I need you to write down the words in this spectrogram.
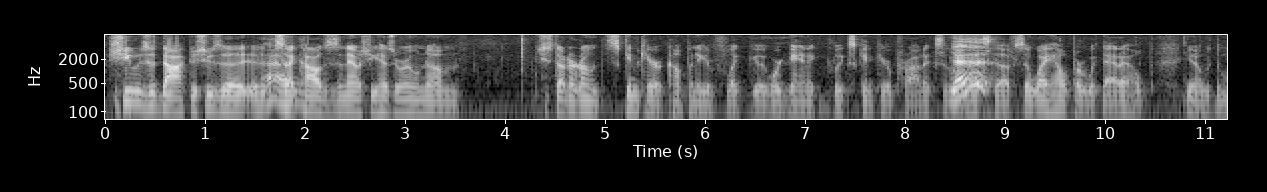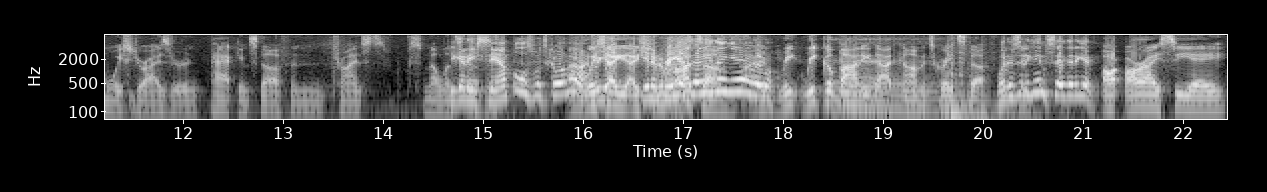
she was a doctor. She was a, a psychologist, and now she has her own. Um, she started her own skincare company of like uh, organic like skincare products and all that stuff. So I help her with that. I help you know with the moisturizer and packing stuff and trying smelling. you got any samples? What's going on? I wish We I, I should have bring us brought some. anything? Yeah, I- little- Re- RicaBody.com. It's great stuff. what is it again? Say that again. R I C A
